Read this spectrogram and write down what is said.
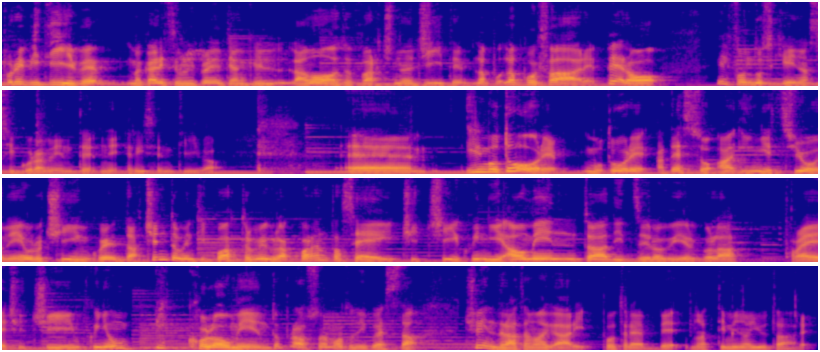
proibitive. Magari se non riprendete anche la moto, farci una gita, la, la puoi fare, però il fondoschiena sicuramente ne risentiva. Eh, il motore, motore adesso a iniezione Euro 5 da 124,46 cc, quindi aumenta di 0,3 cc, quindi un piccolo aumento, però su una moto di questa cilindrata magari potrebbe un attimino aiutare.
